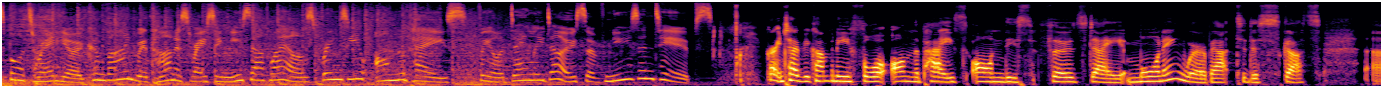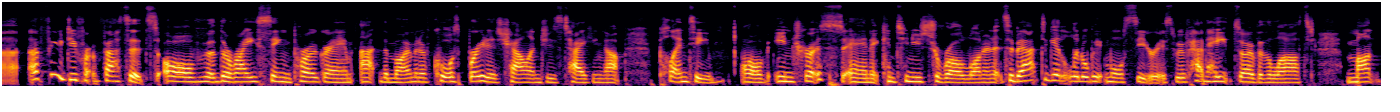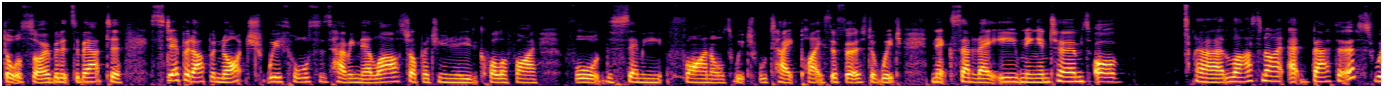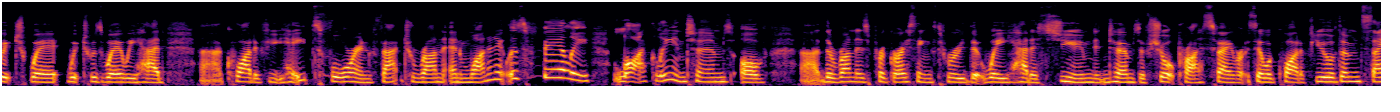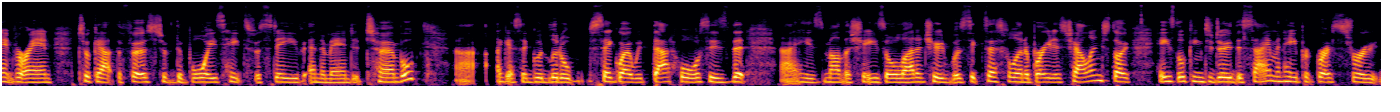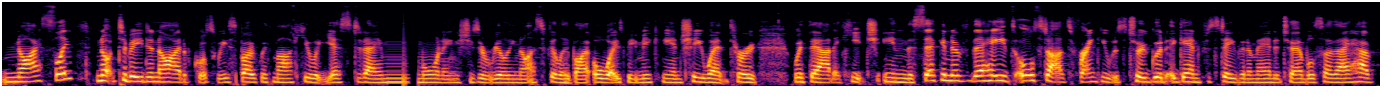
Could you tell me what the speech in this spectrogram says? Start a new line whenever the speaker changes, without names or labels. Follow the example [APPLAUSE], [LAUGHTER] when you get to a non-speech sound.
Sports Radio combined with Harness Racing New South Wales brings you on the pace for your daily dose of news and tips.
Great to have your company for On the Pace on this Thursday morning. We're about to discuss uh, a few different facets of the racing program at the moment. Of course, Breeders' Challenge is taking up plenty of interest and it continues to roll on and it's about to get a little bit more serious. We've had heats over the last month or so, but it's about to step it up a notch with horses having their last opportunity to qualify for the semi-finals, which will take place, the first of which next Saturday evening. In terms of uh, last night at Bathurst, which where which was where we had uh, quite a few heats, four in fact, run and one, and it was fairly likely in terms of uh, the runners progressing through that we had assumed in terms of short price favourites. There were quite a few of them. Saint Veran took out the first of the boys' heats for Steve and Amanda Turnbull. Uh, I guess a good little segue with that horse is that uh, his mother, She's All Attitude, was successful in a Breeders' Challenge, so he's looking to do the same, and he progressed through nicely nicely. Not to be denied, of course, we spoke with Mark Hewitt yesterday morning. She's a really nice filly by Always B Miki, and she went through without a hitch in the second of the heats. All Stars Frankie was too good again for Steve and Amanda Turnbull, so they have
